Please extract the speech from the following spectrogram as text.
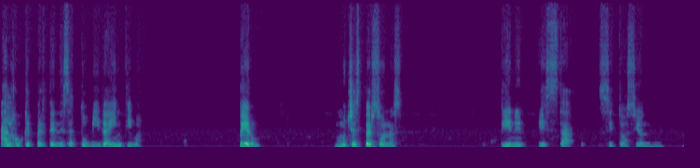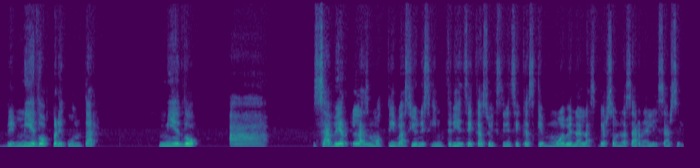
algo que pertenece a tu vida íntima. Pero muchas personas tienen esta situación de miedo a preguntar, miedo a saber las motivaciones intrínsecas o extrínsecas que mueven a las personas a realizarse.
